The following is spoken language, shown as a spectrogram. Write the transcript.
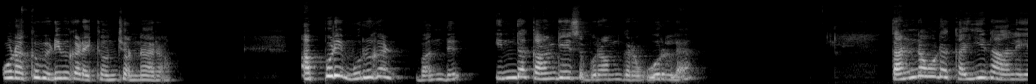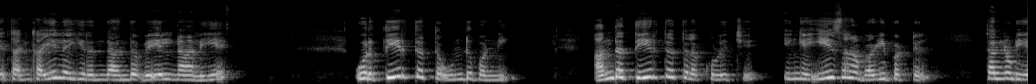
உனக்கு விடிவு கிடைக்கும்னு சொன்னாராம். அப்படி முருகன் வந்து இந்த காங்கேசபுரம்ங்கிற ஊரில் தன்னோட கையினாலேயே தன் கையில் இருந்த அந்த வேல்னாலேயே ஒரு தீர்த்தத்தை உண்டு பண்ணி அந்த தீர்த்தத்தில் குளித்து இங்கே ஈசனை வழிபட்டு தன்னுடைய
